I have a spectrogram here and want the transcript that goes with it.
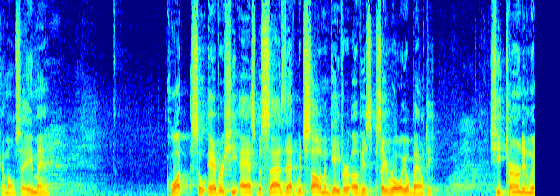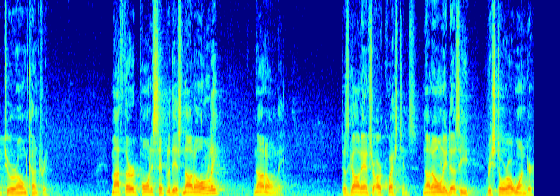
Come on, say amen. Whatsoever she asked besides that which Solomon gave her of his, say, royal bounty, she turned and went to her own country. My third point is simply this not only, not only does God answer our questions, not only does He restore our wonder,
